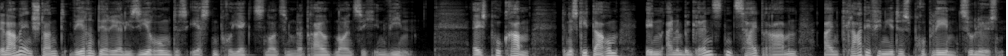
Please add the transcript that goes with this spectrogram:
Der Name entstand während der Realisierung des ersten Projekts 1993 in Wien. Er ist Programm, denn es geht darum, in einem begrenzten Zeitrahmen ein klar definiertes Problem zu lösen.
